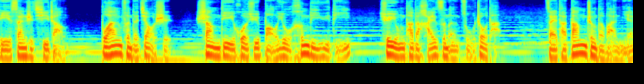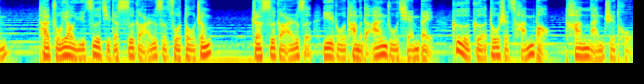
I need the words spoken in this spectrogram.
第三十七章，不安分的教士。上帝或许保佑亨利御敌，却用他的孩子们诅咒他。在他当政的晚年，他主要与自己的四个儿子做斗争。这四个儿子一如他们的安茹前辈，个个都是残暴贪婪之徒。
